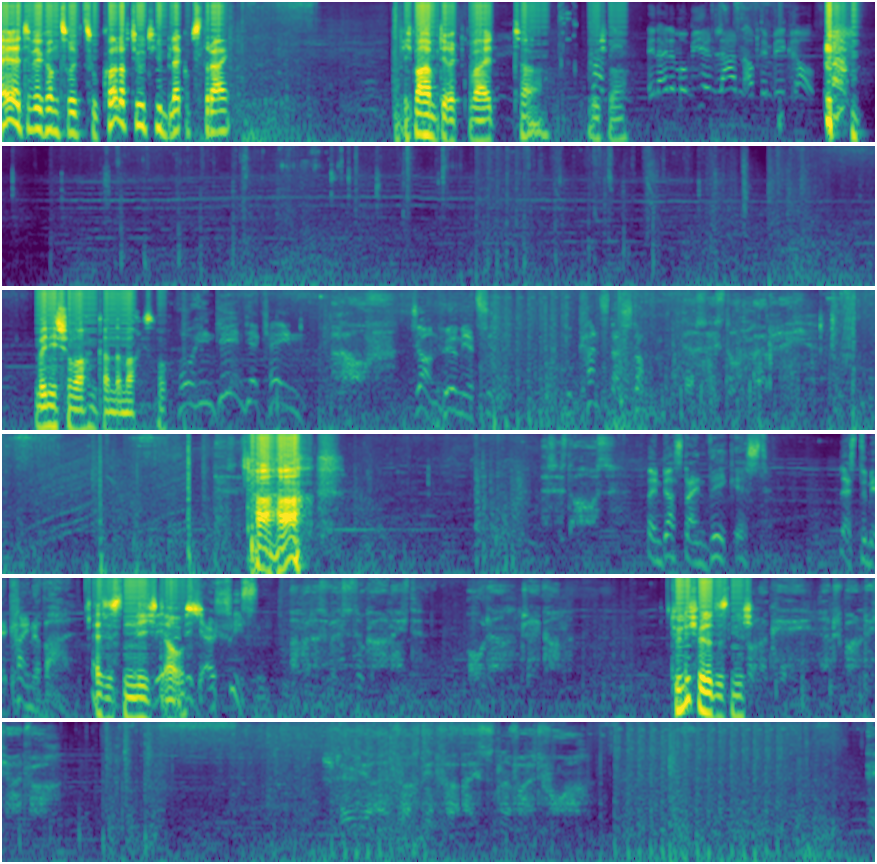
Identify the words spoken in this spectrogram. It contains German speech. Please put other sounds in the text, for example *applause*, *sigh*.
Hey Leute, willkommen zurück zu Call of Duty Black Ops 3. Ich mache direkt weiter, wo ich war. In einem mobilen Laden auf dem Weg rauf. *coughs* Wenn ich schon machen kann, dann mache ich es auch. Wohin gehen wir, Kane? Rauf. John, hör mir zu. Du kannst das stoppen. Das ist unmöglich. Haha! Wenn das dein Weg ist, lässt du mir keine Wahl. Es ist Ich nicht werde aus. dich erschießen. Aber das willst du gar nicht. Oder, Jacob? Natürlich will er das nicht. Schon okay. Entspann dich einfach. Stell dir einfach den vereisten Wald vor.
